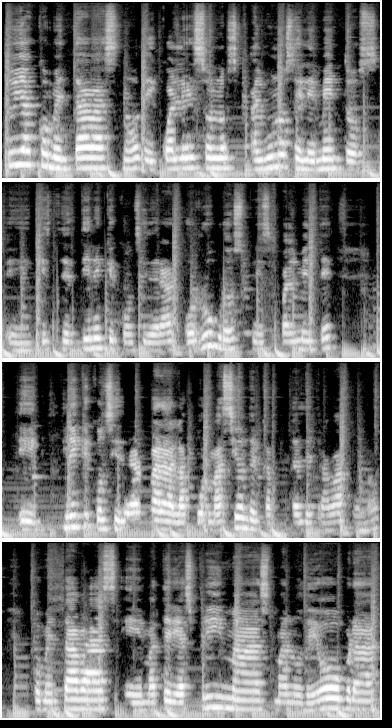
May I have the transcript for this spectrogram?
tú ya comentabas, ¿no? De cuáles son los algunos elementos eh, que se tienen que considerar, o rubros principalmente, eh, tienen que considerar para la formación del capital de trabajo, ¿no? Comentabas eh, materias primas, mano de obra,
